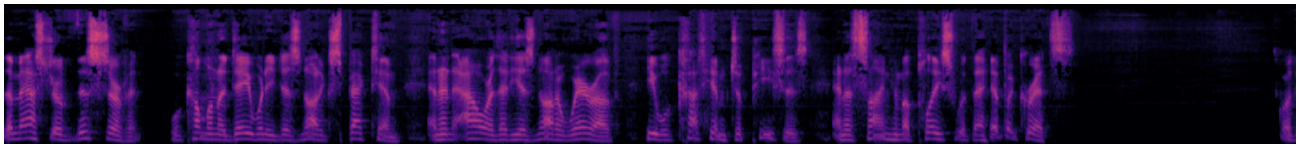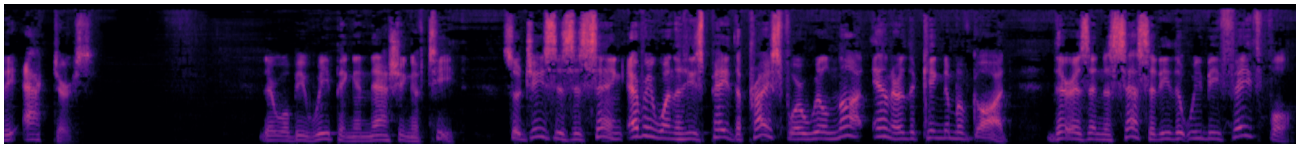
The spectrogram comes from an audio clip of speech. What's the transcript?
the master of this servant will come on a day when he does not expect him, and an hour that he is not aware of. He will cut him to pieces and assign him a place with the hypocrites or the actors. There will be weeping and gnashing of teeth. So Jesus is saying everyone that he's paid the price for will not enter the kingdom of God. There is a necessity that we be faithful.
